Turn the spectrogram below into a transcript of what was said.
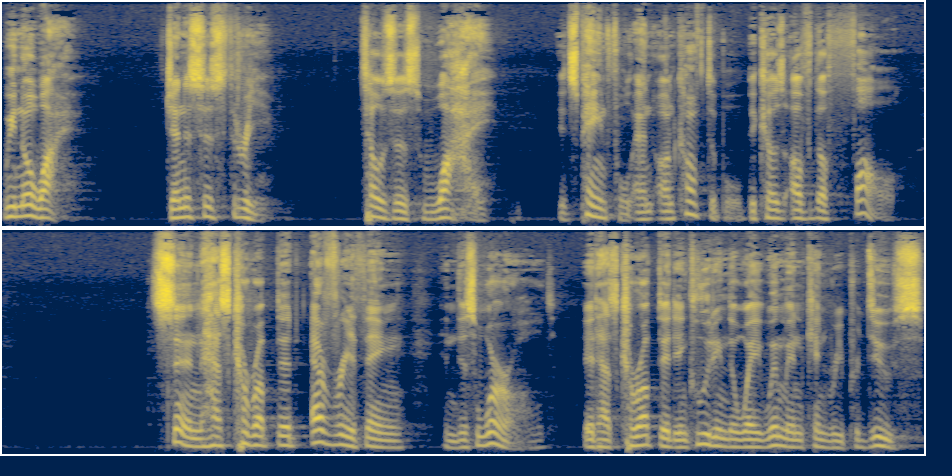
we know why. Genesis 3 tells us why it's painful and uncomfortable because of the fall. Sin has corrupted everything in this world. It has corrupted, including the way women can reproduce.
